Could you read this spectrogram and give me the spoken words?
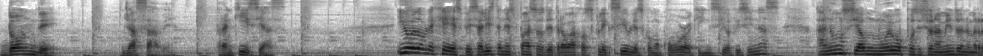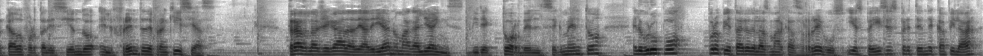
dónde, ya sabe, franquicias. IWG, especialista en espacios de trabajos flexibles como coworkings y oficinas, anuncia un nuevo posicionamiento en el mercado fortaleciendo el frente de franquicias tras la llegada de Adriano Magalhães, director del segmento, el grupo propietario de las marcas Regus y Spaces pretende capilar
